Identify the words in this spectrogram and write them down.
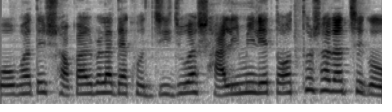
বৌভাতের সকালবেলা দেখো জিজু আর শালি মিলে তথ্য সাজাচ্ছে গো।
